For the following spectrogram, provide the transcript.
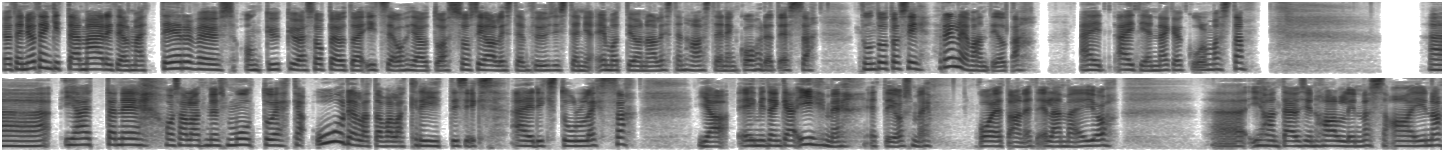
Joten jotenkin tämä määritelmä, että terveys on kykyä sopeutua ja itseohjautua sosiaalisten, fyysisten ja emotionaalisten haasteiden kohdatessa, tuntuu tosi relevantilta äitien näkökulmasta – ja että ne osa myös muuttuu ehkä uudella tavalla kriittisiksi äidiksi tullessa. Ja ei mitenkään ihme, että jos me koetaan, että elämä ei ole ihan täysin hallinnassa aina.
